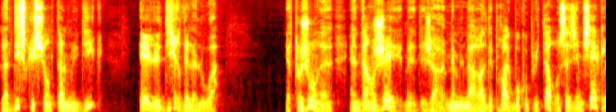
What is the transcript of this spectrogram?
la discussion talmudique et le dire de la loi. Il y a toujours un, danger, mais déjà, même le Maharal de Prague, beaucoup plus tard, au XVIe siècle,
